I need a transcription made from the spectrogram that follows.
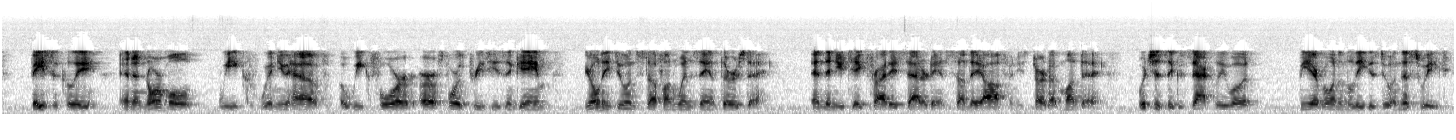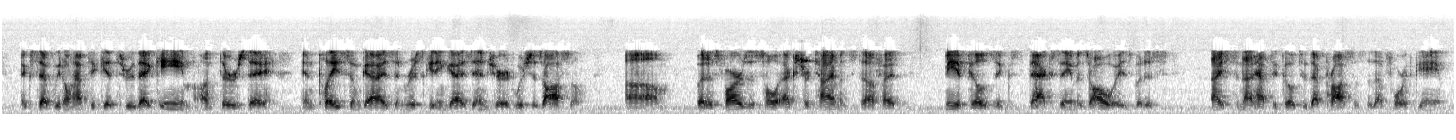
normal week, when you have a week four or a fourth preseason game, you're only doing stuff on Wednesday and Thursday, and then you take Friday, Saturday, and Sunday off, and you start up Monday, which is exactly what me, everyone in the league is doing this week. Except we don't have to get through that game on Thursday and play some guys and risk getting guys injured, which is awesome. Um, but as far as this whole extra time and stuff, I me, it feels the exact same as always, but it's nice to not have to go through that process of that fourth game.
